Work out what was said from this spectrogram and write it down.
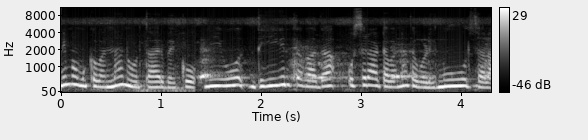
ನಿಮ್ಮ ಮುಖವನ್ನು ನೋಡ್ತಾ ಇರಬೇಕು. ನೀವು ದೀರ್ಘವಾದ ಉಸಿರಾಟವನ್ನು ತಗೊಳ್ಳಿ. ಮೂರು ಸಲ.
